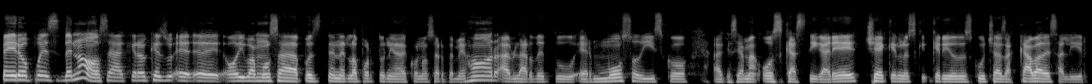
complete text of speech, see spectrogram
pero pues de no, o sea, creo que eh, hoy vamos a pues tener la oportunidad de conocerte mejor, hablar de tu hermoso disco ah, que se llama Os Castigaré, chequen los queridos escuchas, acaba de salir.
